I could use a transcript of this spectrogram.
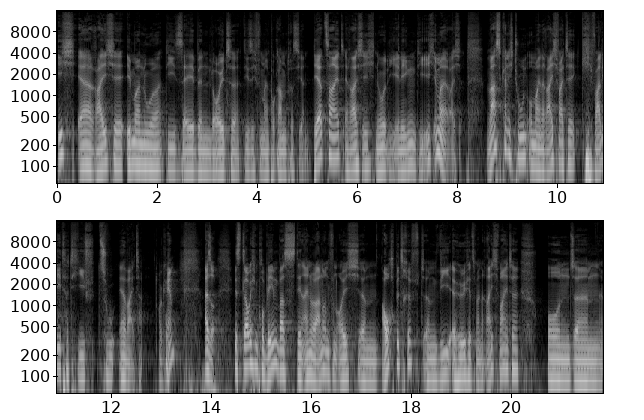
Ich erreiche immer nur dieselben Leute, die sich für mein Programm interessieren. Derzeit erreiche ich nur diejenigen, die ich immer erreiche. Was kann ich tun, um meine Reichweite qualitativ zu erweitern? Okay. Also, ist, glaube ich, ein Problem, was den einen oder anderen von euch ähm, auch betrifft. Ähm, wie erhöhe ich jetzt meine Reichweite? Und ähm,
